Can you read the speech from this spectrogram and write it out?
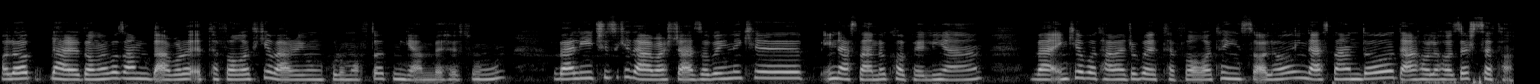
حالا در ادامه بازم درباره اتفاقاتی که برای اون کروم افتاد میگم بهتون. ولی چیزی که دربارش جذابه اینه که این دستبندا کاپلی هن و اینکه با توجه به اتفاقات این سالها این دستبندا در حال حاضر ستان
